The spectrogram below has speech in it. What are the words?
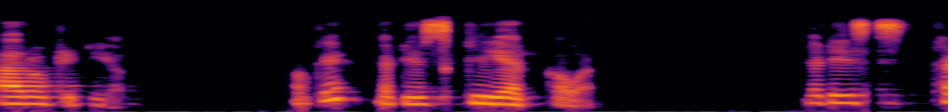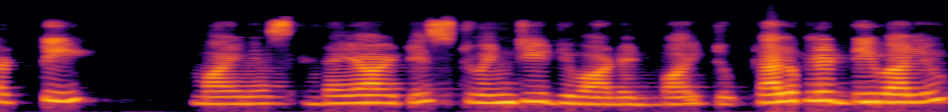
I wrote it here. Okay that is clear cover. That is 30 minus dia it is 20 divided by 2 calculate d value.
